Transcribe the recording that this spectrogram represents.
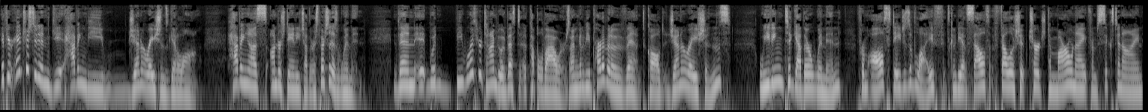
If you're interested in get, having the generations get along, having us understand each other, especially as women, then it would be worth your time to invest a couple of hours. I'm going to be a part of an event called Generations weaving together women from all stages of life. It's going to be at South Fellowship Church tomorrow night from 6 to 9.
